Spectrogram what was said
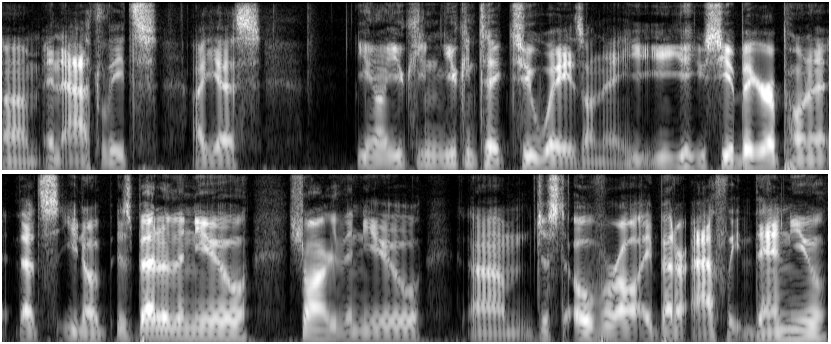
um, in athletes i guess you know you can you can take two ways on it you, you, you see a bigger opponent that's you know is better than you stronger than you um, just overall a better athlete than you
